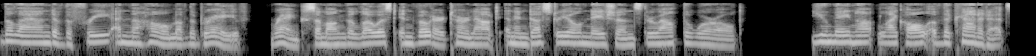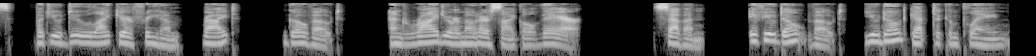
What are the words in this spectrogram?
the land of the free and the home of the brave, ranks among the lowest in voter turnout in industrial nations throughout the world. You may not like all of the candidates, but you do like your freedom, right? Go vote. And ride your motorcycle there. 7. If you don't vote, you don't get to complain.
